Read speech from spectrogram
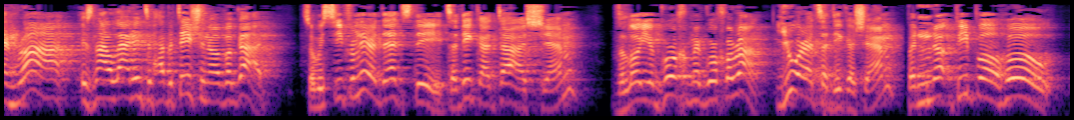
and Ra is not allowed into the habitation of a God. So we see from there, that's the tzaddik ata Hashem, v'lo yagurch megurch You are a tzaddik Hashem, but no, people who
